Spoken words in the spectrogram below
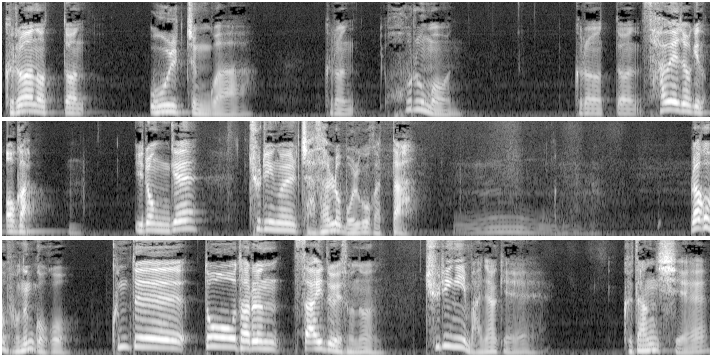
그러한 어떤 우울증과 그런 호르몬, 그런 어떤 사회적인 억압, 이런 게 튜링을 자살로 몰고 갔다. 라고 보는 거고. 근데 또 다른 사이드에서는 튜링이 만약에 그 당시에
